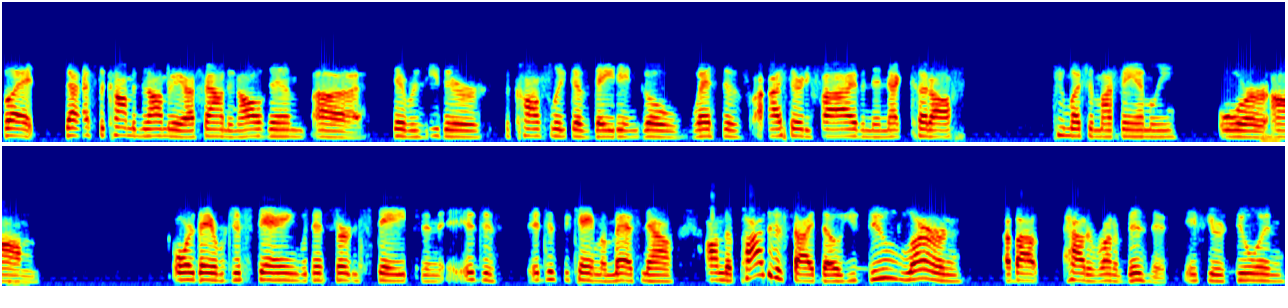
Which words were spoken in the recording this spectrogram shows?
but that's the common denominator I found in all of them. Uh, there was either the conflict of they didn't go west of I-35 and then that cut off too much of my family or um or they were just staying within certain states and it just it just became a mess now on the positive side though you do learn about how to run a business if you're doing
